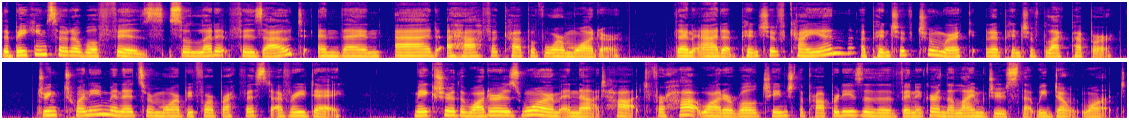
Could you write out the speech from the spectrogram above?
The baking soda will fizz, so let it fizz out and then add a half a cup of warm water. Then add a pinch of cayenne, a pinch of turmeric, and a pinch of black pepper. Drink 20 minutes or more before breakfast every day. Make sure the water is warm and not hot, for hot water will change the properties of the vinegar and the lime juice that we don't want.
